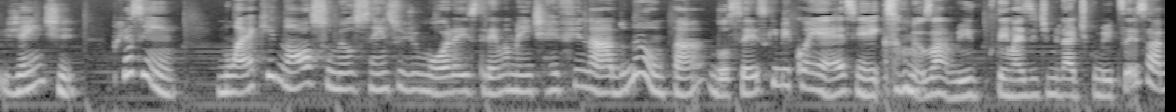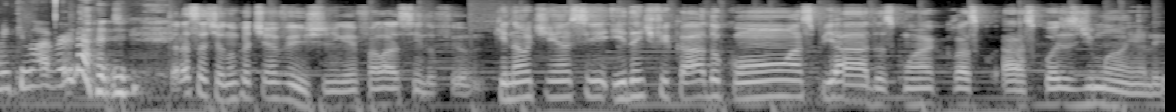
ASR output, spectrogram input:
gente. Porque assim, não é que, nossa, o meu senso de humor é extremamente refinado, não, tá? Vocês que me conhecem aí, que são meus amigos, que têm mais intimidade comigo, vocês sabem que não é verdade. Interessante, eu nunca tinha visto ninguém falar assim do filme. Que não tinha se identificado com as piadas, com, a- com as, as coisas de mãe ali.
